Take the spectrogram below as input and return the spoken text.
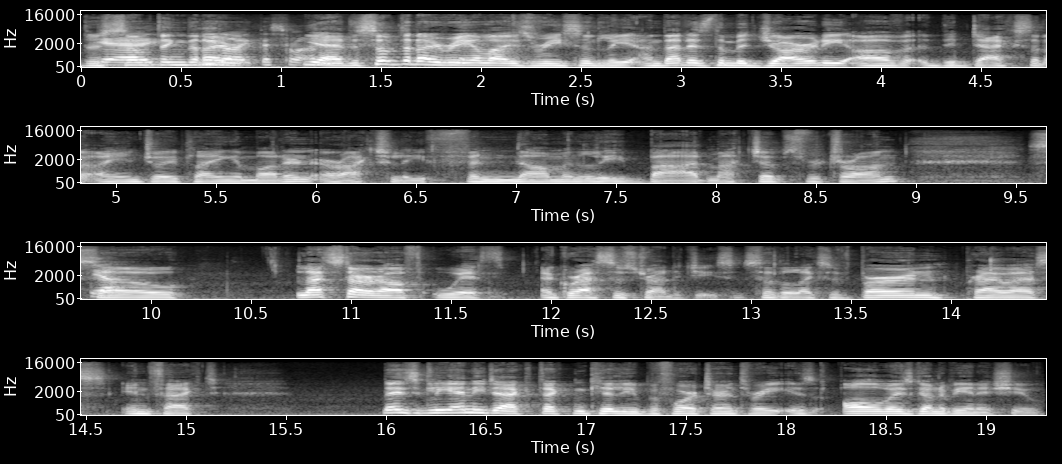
there's Yeah, something that I like this one. Yeah, there's something I realized recently and that is the majority of the decks that I enjoy playing in modern are actually phenomenally bad matchups for Tron. So, let's start off with aggressive strategies. So the likes of burn, prowess, infect, basically any deck that can kill you before turn 3 is always going to be an issue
